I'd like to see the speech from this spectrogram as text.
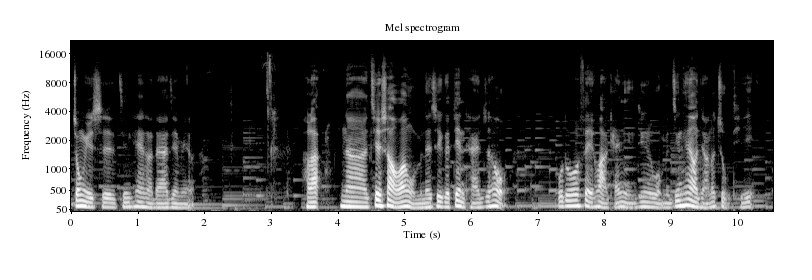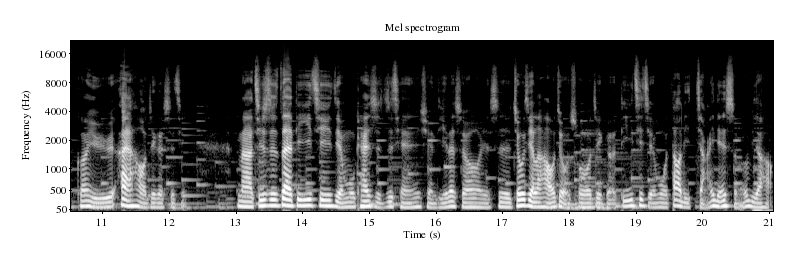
终于是今天和大家见面了。好了，那介绍完我们的这个电台之后，不多废话，赶紧进入我们今天要讲的主题——关于爱好这个事情。那其实，在第一期节目开始之前选题的时候，也是纠结了好久，说这个第一期节目到底讲一点什么比较好。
